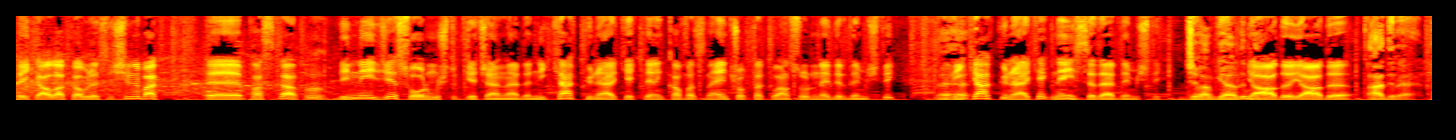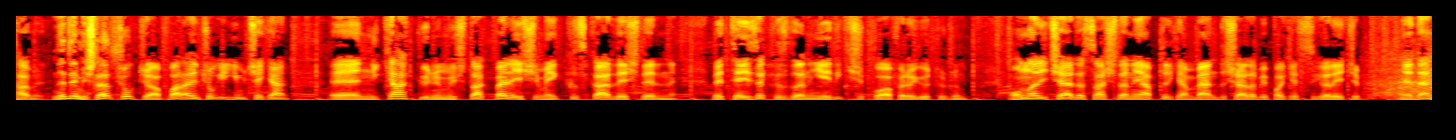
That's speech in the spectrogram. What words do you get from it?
Peki Allah kabul etsin. Şimdi bak e, Pascal dinleyiciye sormuştuk geçenlerde. Nikah günü erkeklerin kafasına en çok takılan soru nedir demiştik. Ee? Nikah günü erkek ne hisseder demiştik. Cevap geldi mi? Yağdı yağdı. Hadi be. Tabii. Ne demişler? Çok cevap var. En çok ilgimi çeken e, nikah günü müstakbel eşimi, kız kardeşlerini ve teyze kızlarını 7 kişi kuaföre götürdüm. Onlar içeride saçlarını yaptırırken ben dışarıda bir paket sigara içip neden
